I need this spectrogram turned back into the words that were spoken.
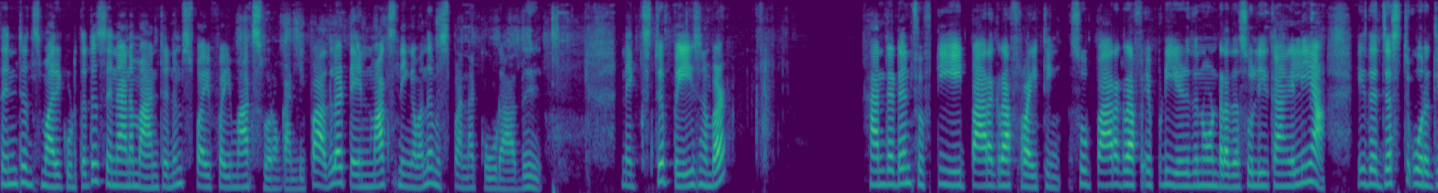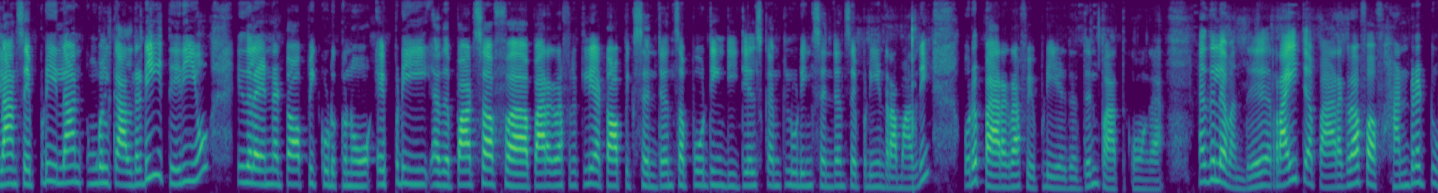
சென்டென்ஸ் மாதிரி கொடுத்துட்டு synonym antonyms five five marks வரும் கண்டிப்பாக அதில் டென் மார்க்ஸ் நீங்கள் வந்து மிஸ் பண்ணக்கூடாது. Next page number hundred and fifty eight paragraph writing so paragraph எப்படி எழுதணுன்றதை சொல்லியிருக்காங்க இல்லையா? இதை ஜஸ்ட் ஒரு கிளான்ஸ் எப்படிலாம் உங்களுக்கு ஆல்ரெடி தெரியும்? இதில் என்ன டாபிக் கொடுக்கணும்? எப்படி அது பார்ட்ஸ் ஆஃப் பேராகிராஃப் இருக்கு இல்லையா? Topic sentence supporting details concluding sentence எப்படின்ற மாதிரி ஒரு பேராகிராஃப் எப்படி எழுதுறதுன்னு பார்த்துக்கோங்க. அதில் வந்து write a paragraph of hundred to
